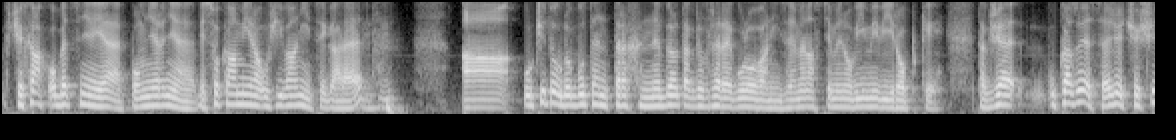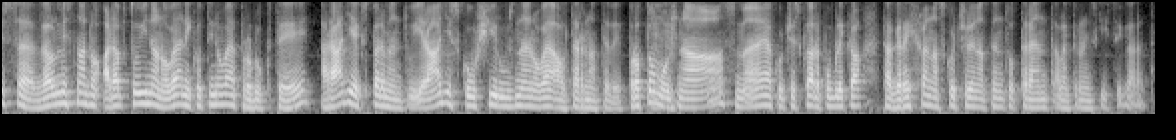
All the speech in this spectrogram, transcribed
v Čechách obecně je poměrně vysoká míra užívání cigaret, mm-hmm. A určitou dobu ten trh nebyl tak dobře regulovaný, zejména s těmi novými výrobky. Takže ukazuje se, že Češi se velmi snadno adaptují na nové nikotinové produkty a rádi experimentují, rádi zkouší různé nové alternativy. Proto mm. možná jsme jako Česká republika tak rychle naskočili na tento trend elektronických cigaret.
